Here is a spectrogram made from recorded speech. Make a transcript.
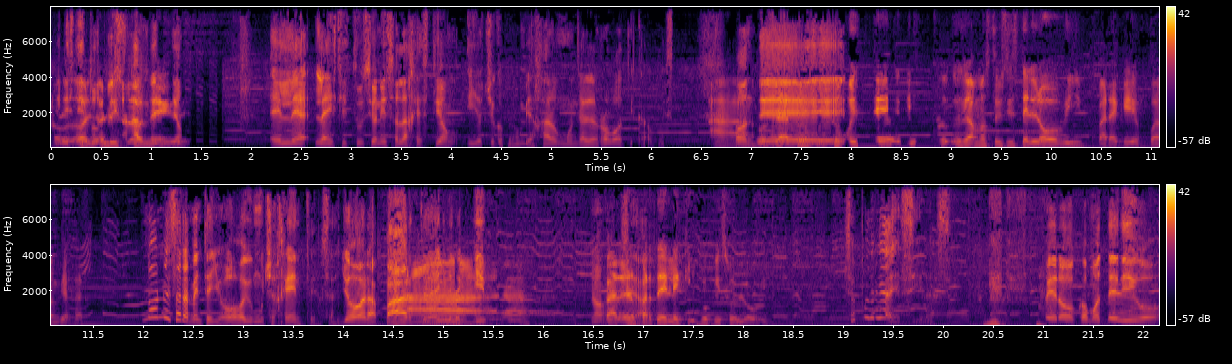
todo- instituto hizo la el- la institución hizo la gestión y los chicos pudieron viajar a un mundial de robótica. Pues. Ah, donde- o sea, tú, tú fuiste, tú- digamos, tú hiciste lobby para que ellos puedan viajar. No necesariamente yo, hay mucha gente. O sea, yo era parte ahí del Ah, equipo. ah, ¿no? para- O sea, era parte del equipo que hizo el lobby. Se podría decir así. Pero como te digo,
